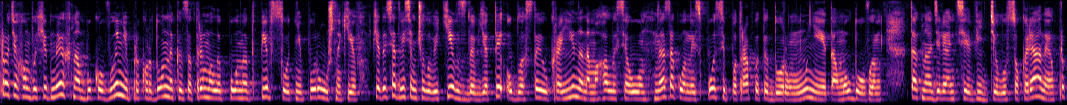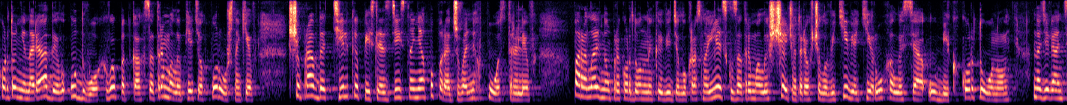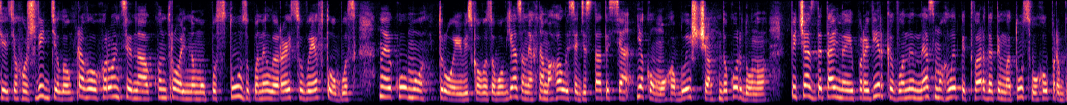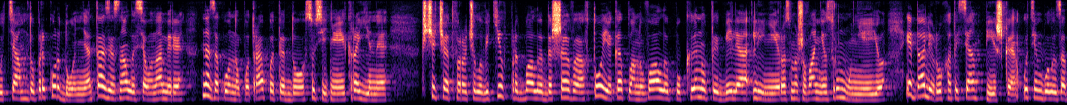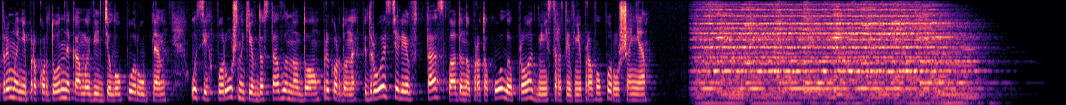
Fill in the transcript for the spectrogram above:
Протягом вихідних на Буковині прикордонники затримали понад півсотні порушників. 58 чоловіків з дев'яти областей України намагалися у незаконний спосіб потрапити до Румунії та Молдови. Так, на ділянці відділу Сокаряни прикордонні наряди у двох випадках затримали п'ятьох порушників. Щоправда, тільки після здійснення попереджувальних пострілів. Паралельно прикордонники відділу Красноїльськ затримали ще чотирьох чоловіків, які рухалися у бік кордону. На ділянці цього ж відділу правоохоронці на контрольному посту зупинили рейсовий автобус, на якому троє військовозобов'язаних намагалися дістатися якомога ближче до кордону. Під час детальної перевірки вони не змогли підтвердити мету свого прибуття до прикордоння та зізналися у намірі незаконно потрапити до сусідньої країни. Ще четверо чоловіків придбали дешеве авто, яке планували покинути біля лінії розмежування з Румунією і далі рухатися пішки. Утім, були затримані прикордонниками відділу Порубне. Усіх порушників доставлено до прикордонних підрозділів та складено протоколи про адміністративні правопорушення.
